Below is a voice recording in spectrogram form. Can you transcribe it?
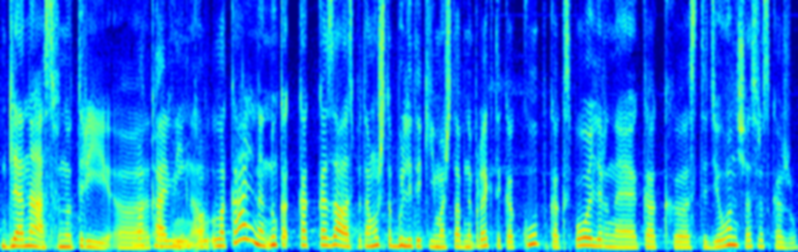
для нас внутри. а, так, Локальненько. локально, ну, как, как казалось, потому что были такие масштабные проекты, как Куб, как Спойлерная, как э, Стадион. Сейчас расскажу.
